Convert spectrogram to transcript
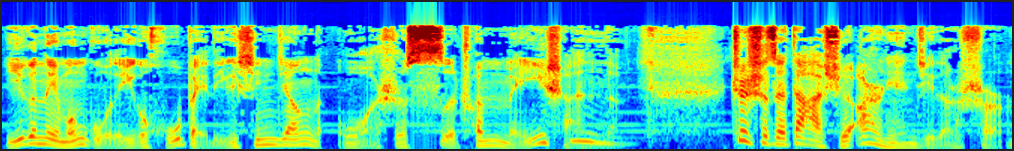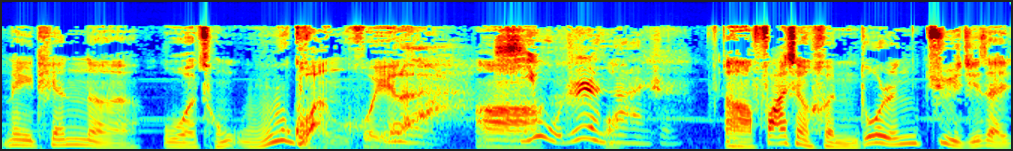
一个内蒙古的，一个湖北的，一个新疆的，我是四川眉山的。这是在大学二年级的事儿。那天呢，我从武馆回来，啊，习武之人呢还是啊，发现很多人聚集在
